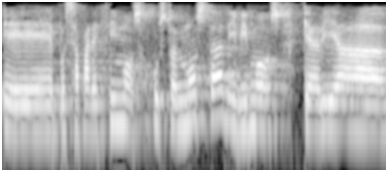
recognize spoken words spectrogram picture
eh, pues aparecimos justo en Mostar y vimos que había,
